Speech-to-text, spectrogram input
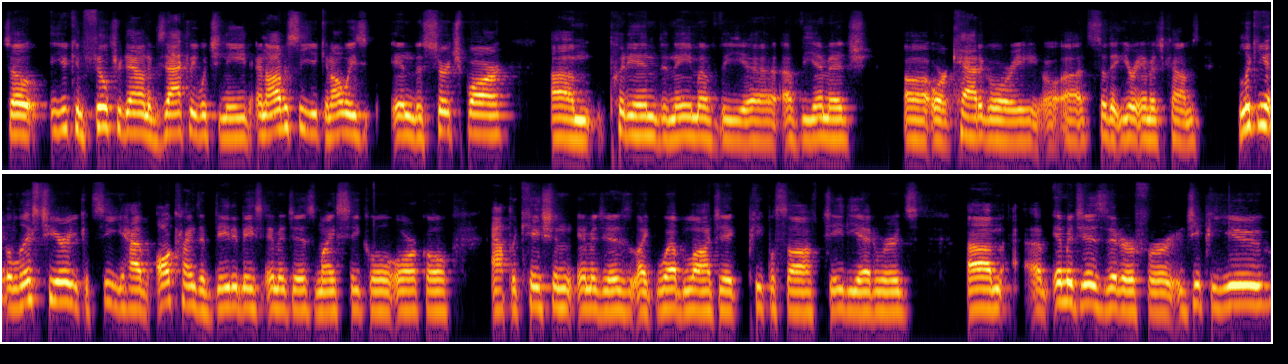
So you can filter down exactly what you need, and obviously you can always in the search bar um, put in the name of the uh, of the image uh, or category uh, so that your image comes. Looking at the list here, you can see you have all kinds of database images, MySQL, Oracle, application images like WebLogic, PeopleSoft, JD Edwards, um, uh, images that are for GPU,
